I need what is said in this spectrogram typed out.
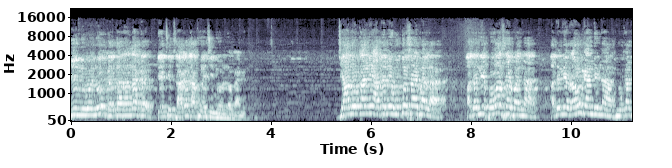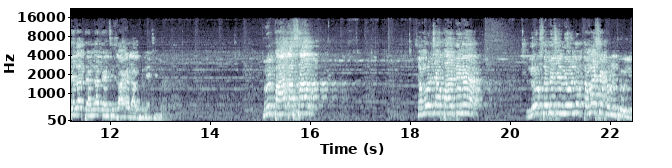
ही निवडणूक गद्दारांना त्यांची जागा दाखवण्याची निवडणूक आहे. ज्या लोकांनी आदरणीय उद्धव साहेबांना आदरणीय पवार साहेबांना आदरणीय राहुल गांधींना धोका दिला त्यांना त्यांची जागा दाखवण्याची निवडणूक. तुम्ही पाहत असाल समोरच्या पार्टीनं लोकसभेची निवडणूक तमाशा करून ठेवली.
